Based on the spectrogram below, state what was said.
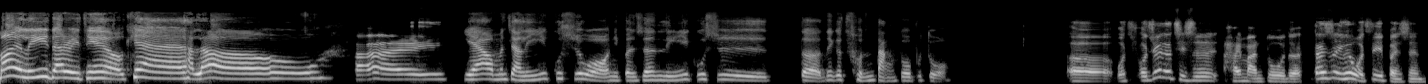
My 灵异 Diary 今天有 Ken，Hello，嗨，呀，我们讲灵异故事哦。你本身灵异故事的那个存档多不多？呃，我我觉得其实还蛮多的，但是因为我自己本身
